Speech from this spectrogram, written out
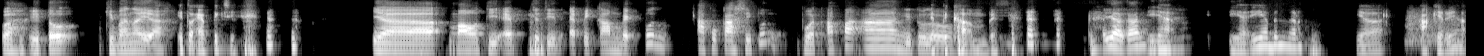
Wah itu gimana ya? Itu epic sih. Ya mau di jadi epic comeback pun aku kasih pun buat apaan gitu loh. epic comeback. Iya kan? Iya iya iya bener. Ya akhirnya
